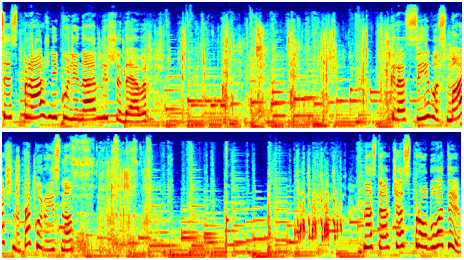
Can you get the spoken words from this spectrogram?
Це справжній кулінарний шедевр. Красиво, смачно та корисно. Настав час спробувати.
